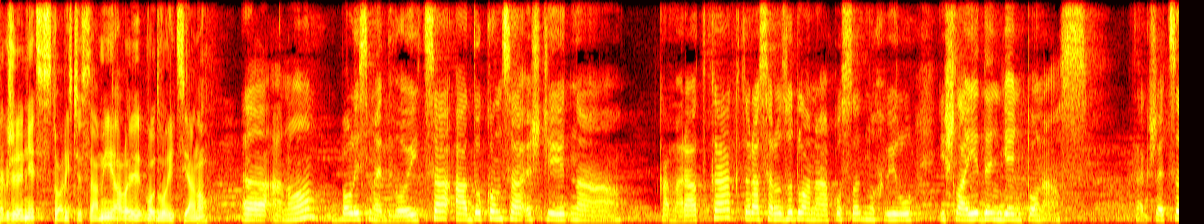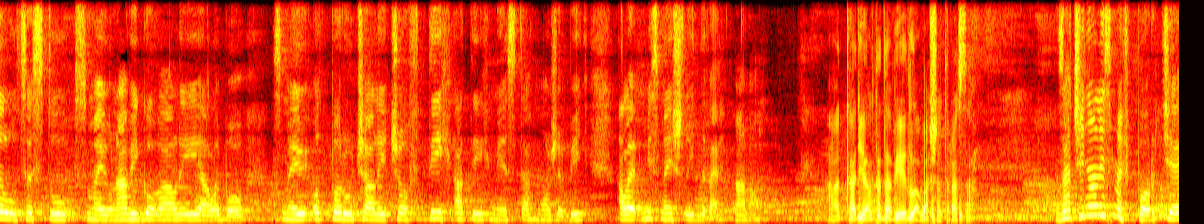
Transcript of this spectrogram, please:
Takže necestovali ste sami, ale vo dvojici, áno? E, áno, boli sme dvojica a dokonca ešte jedna kamarátka, ktorá sa rozhodla na poslednú chvíľu, išla jeden deň po nás. Takže celú cestu sme ju navigovali, alebo sme ju odporúčali, čo v tých a tých miestach môže byť. Ale my sme išli dve, áno. A kadiaľ teda viedla vaša trasa? Začínali sme v Porte,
